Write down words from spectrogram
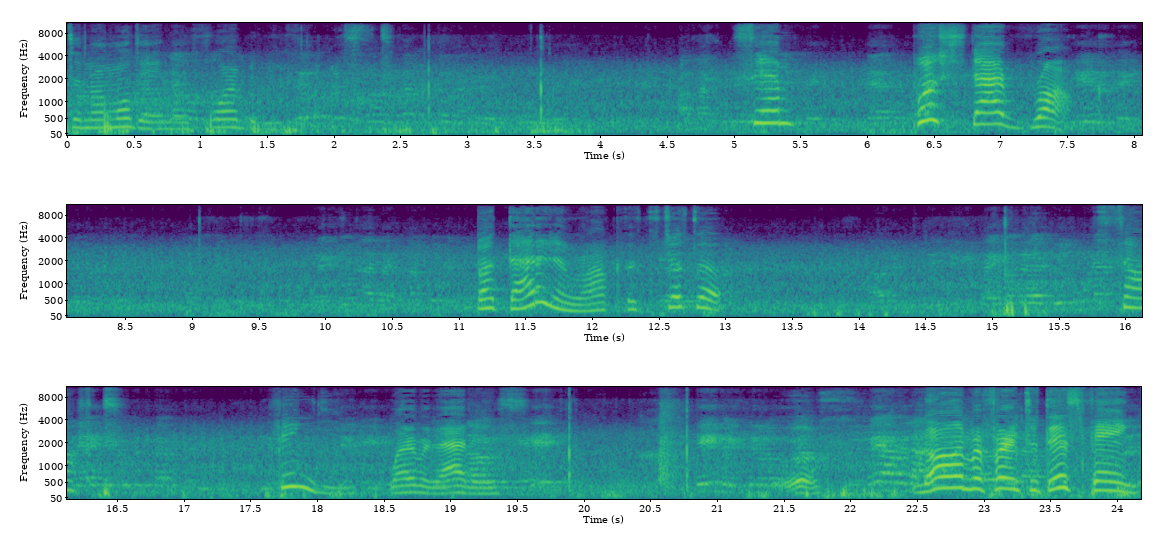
it's a normal day in the forest. Sam, push that rock. But that isn't a rock, that's just a soft thingy, whatever that is. Ugh. No, I'm referring to this thing.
